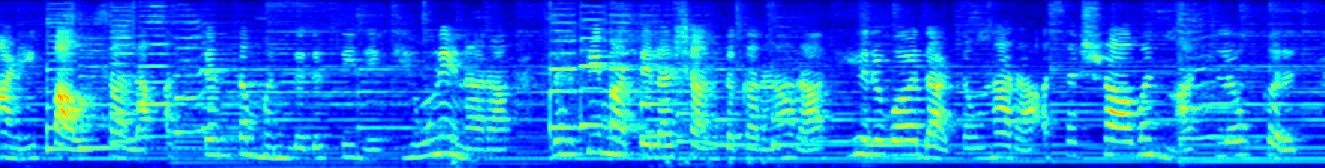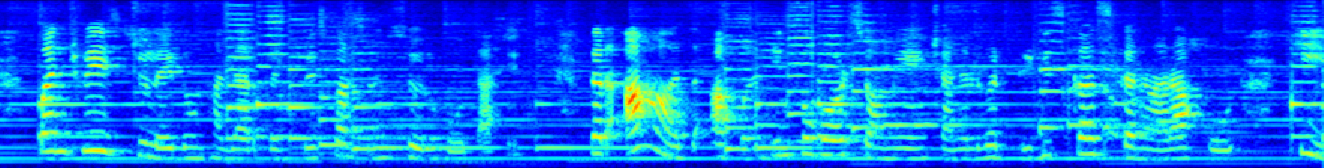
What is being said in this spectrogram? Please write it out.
आणि पावसाला अत्यंत मंदगतीने घेऊन येणारा धरती मातेला शांत करणारा हिरवळ दाटवणारा असा श्रावण मास लवकरच पंचवीस जुलै दोन हजार पंचवीसपासून सुरू होत आहे. तर आज आपण इन्फोगॉड स्वामी या चॅनलवरती डिस्कस करणार आहोत की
